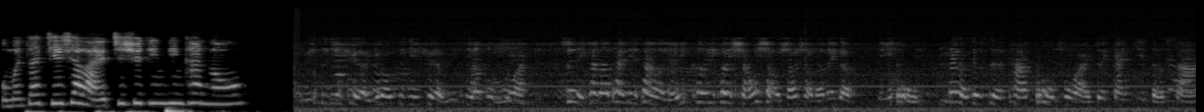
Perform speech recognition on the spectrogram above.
我们再接下来继续听听看喽。鱼吃进去了，鱼肉吃进去了，所以你看到太地上了有一颗一颗小小小小的那个泥土，那个就是它吐出来最干净的沙，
